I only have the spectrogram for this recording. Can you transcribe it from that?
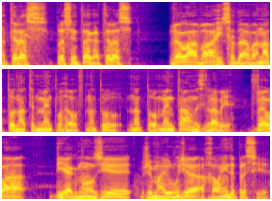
A teraz, presne tak, a teraz veľa váhy sa dáva na to, na ten mental health, na to, na to mentálne zdravie. Veľa diagnóz je, že majú ľudia a chalani depresie.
